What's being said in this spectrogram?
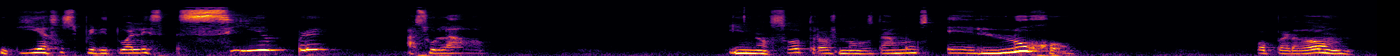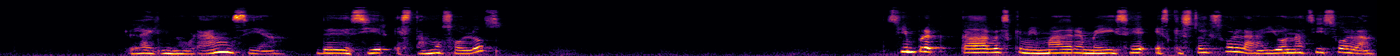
guías espirituales siempre a su lado. Y nosotros nos damos el lujo, o perdón, la ignorancia de decir, ¿estamos solos? Siempre, cada vez que mi madre me dice, es que estoy sola, yo nací sola,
